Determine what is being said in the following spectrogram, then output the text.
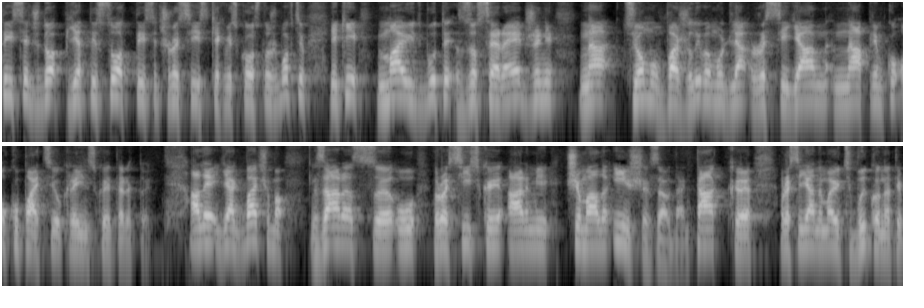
тисяч до 500 тисяч російських військовослужбовців, які мають бути зосереджені на цьому важливому для росіян напрямку окупації української території. Але як бачимо, зараз е, у російської армії чимало інших завдань. Так, е, росіяни мають виконати.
